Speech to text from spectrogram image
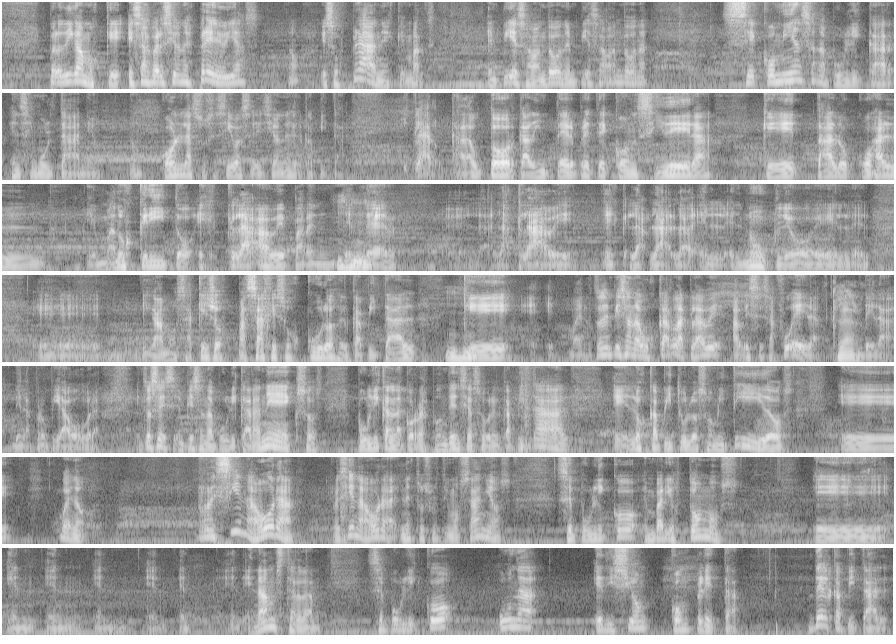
Pero digamos que esas versiones previas, ¿no? esos planes que Marx empieza, abandona, empieza, abandona, se comienzan a publicar en simultáneo, ¿no? con las sucesivas ediciones del Capital. Y claro, cada autor, cada intérprete considera que tal o cual eh, manuscrito es clave para entender eh, la, la clave, el, la- la- la- el- el núcleo, el, el, eh, digamos, aquellos pasajes oscuros del capital que, eh, bueno, entonces empiezan a buscar la clave a veces afuera Claro. de, la, de la propia obra. Entonces empiezan a publicar anexos, publican la correspondencia sobre el capital, eh, los capítulos omitidos. eh, bueno, recién ahora, recién ahora, en estos últimos años, se publicó en varios tomos eh, en en- en- en- Ámsterdam, se publicó una edición completa del Capital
